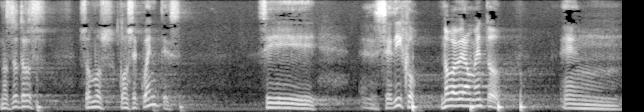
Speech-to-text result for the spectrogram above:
Nosotros somos consecuentes. Si eh, se dijo no va a haber aumento en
